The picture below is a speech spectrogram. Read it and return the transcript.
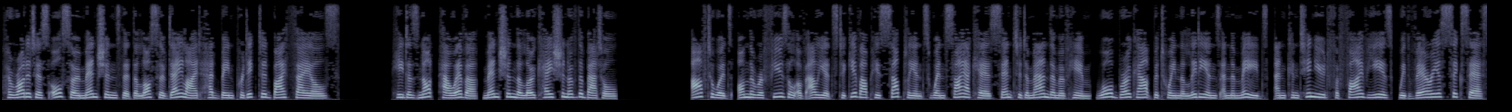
Herodotus also mentions that the loss of daylight had been predicted by Thales. He does not, however, mention the location of the battle. Afterwards, on the refusal of Alyattes to give up his suppliants when Cyaxares sent to demand them of him, war broke out between the Lydians and the Medes, and continued for five years, with various success.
